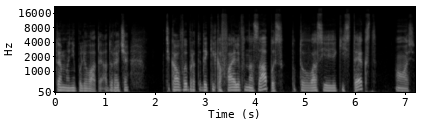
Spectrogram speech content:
те маніпулювати. А до речі, цікаво вибрати декілька файлів на запис, тобто у вас є якийсь текст. Ось.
